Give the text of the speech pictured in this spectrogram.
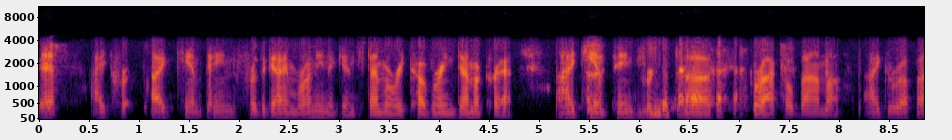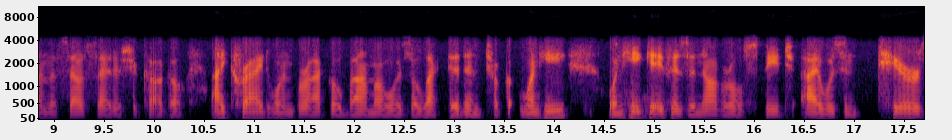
Yeah. I cr- I campaigned for the guy I'm running against. I'm a recovering Democrat. I campaigned for uh, Barack Obama. I grew up on the south side of Chicago. I cried when Barack Obama was elected and took when he when he gave his inaugural speech. I was in tears,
